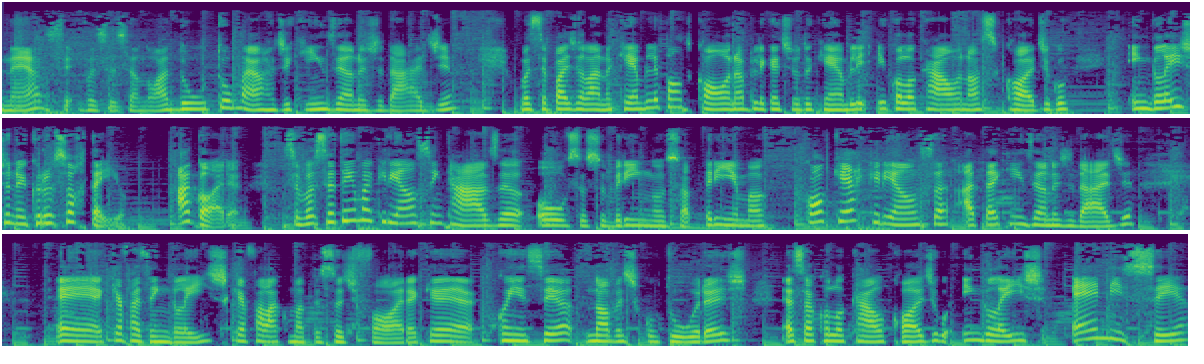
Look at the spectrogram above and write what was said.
né? Você sendo um adulto maior de 15 anos de idade, você pode ir lá no cambly.com, no aplicativo do Cambly e colocar o nosso código inglês no Cru sorteio. Agora, se você tem uma criança em casa, ou seu sobrinho, sua prima, qualquer criança até 15 anos de idade, é, quer fazer inglês, quer falar com uma pessoa de fora, quer conhecer novas culturas, é só colocar o código inglês NC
